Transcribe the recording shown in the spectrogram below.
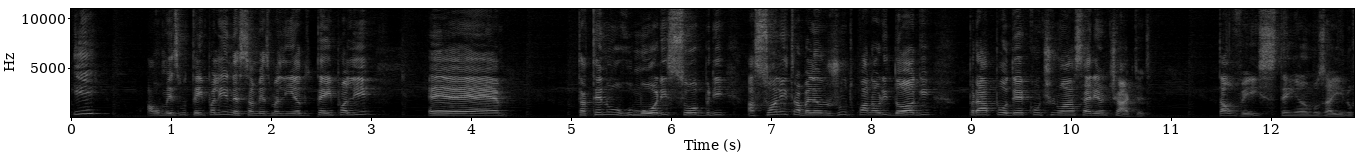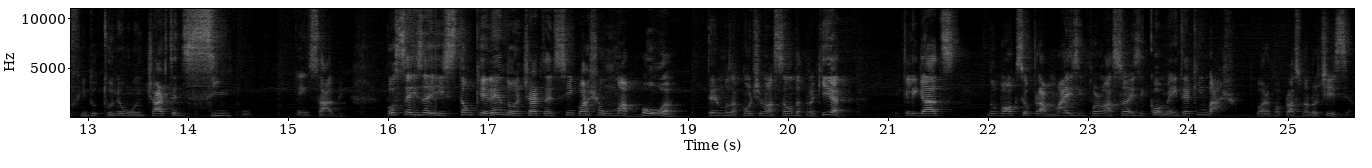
e, ao mesmo tempo ali, nessa mesma linha do tempo ali, é, tá tendo rumores sobre a Sony trabalhando junto com a Naughty Dog para poder continuar a série Uncharted. Talvez tenhamos aí no fim do túnel um Uncharted 5, quem sabe. Vocês aí estão querendo o Uncharted 5? Acham uma boa termos a continuação da franquia? Fiquem ligados no Voxel para mais informações e comentem aqui embaixo. Bora para a próxima notícia.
